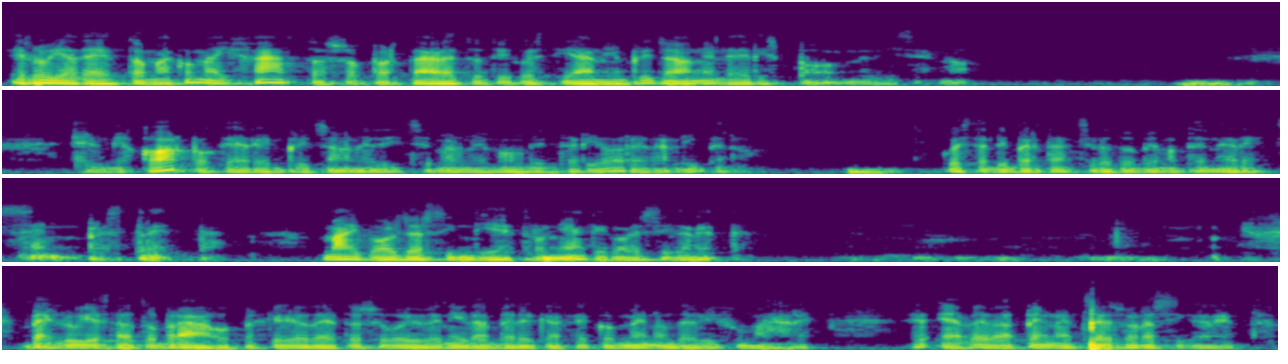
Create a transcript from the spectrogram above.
E lui ha detto, ma come hai fatto a sopportare tutti questi anni in prigione? E lei risponde, dice, no. È il mio corpo che era in prigione, dice, ma il mio mondo interiore era libero. Questa libertà ce la dobbiamo tenere sempre stretta, mai volgersi indietro, neanche con le sigarette. Beh, lui è stato bravo perché gli ho detto se vuoi venire a bere il caffè con me non devi fumare. E aveva appena acceso la sigaretta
